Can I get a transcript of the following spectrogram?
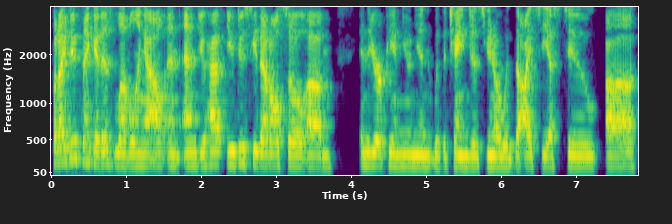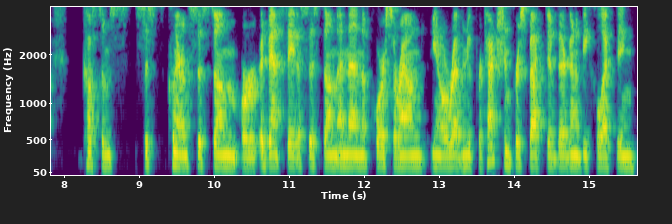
But I do think it is leveling out, and and you have you do see that also um, in the European Union with the changes. You know, with the ICS two uh, customs clearance system or advanced data system, and then of course around you know a revenue protection perspective, they're going to be collecting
